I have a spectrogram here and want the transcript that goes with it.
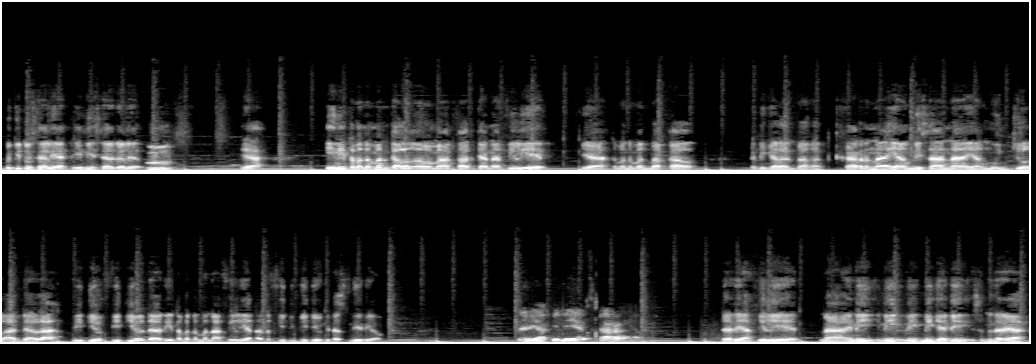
begitu saya lihat ini, saya udah lihat, hmm, ya, ini teman-teman kalau nggak memanfaatkan affiliate, ya, teman-teman bakal ketinggalan banget karena yang di sana yang muncul adalah video-video dari teman-teman affiliate atau video-video kita sendiri om dari affiliate sekarang ya dari affiliate nah ini ini ini, ini jadi sebenarnya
